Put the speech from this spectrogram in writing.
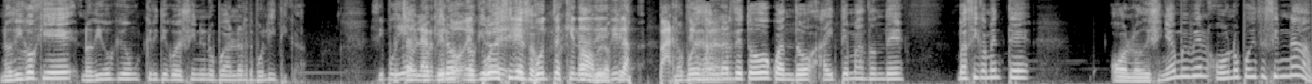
No digo que no digo que un crítico de cine no pueda hablar de política. Sí, podía ¿Cachai? hablar No quiero- de todo. no El quiero decir el eso. punto es que no, No, di- pero di que las partes. no puedes hablar de todo cuando hay temas donde básicamente o lo diseñáis muy bien o no podéis decir nada,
